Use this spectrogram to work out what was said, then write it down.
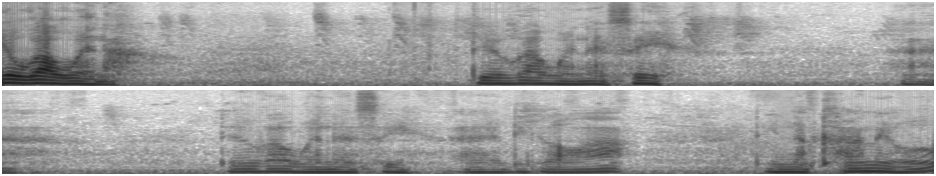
ရုတ်ကဝင်တာတရုတ်ကဝင်နေစေးအဲတရုတ်ကဝင်နေစေးအဲဒီကောင်ကဒီနှခမ်းတွေကို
